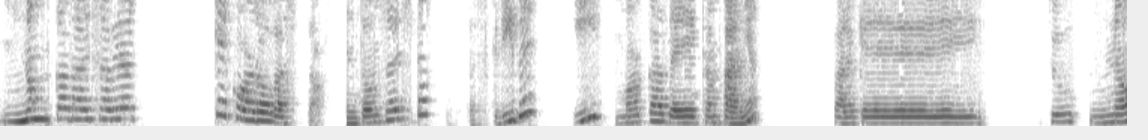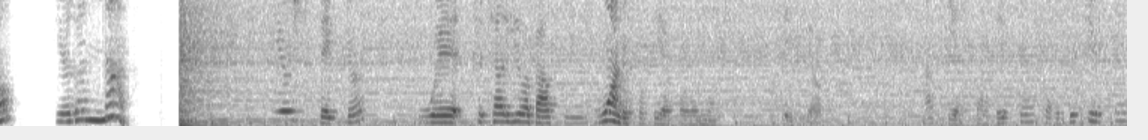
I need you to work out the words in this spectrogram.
nunca vais a ver qué carro va a estar. Entonces, escribe y marca de campaña para que tú no pierdas nada. Here's Victor with, to tell you about the wonderful vehicle in this video. Aquí está Victor para decirte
